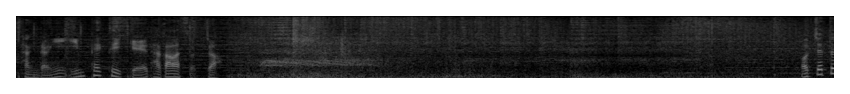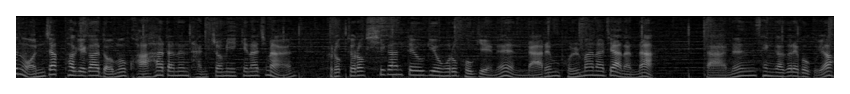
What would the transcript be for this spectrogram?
상당히 임팩트 있게 다가왔었죠. 어쨌든 원작 파괴가 너무 과하다는 단점이 있긴 하지만 그럭저럭 시간 때우기용으로 보기에는 나름 볼만하지 않았나 라는 생각을 해보고요.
